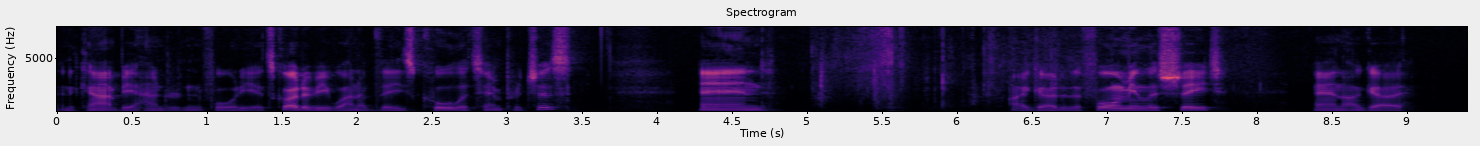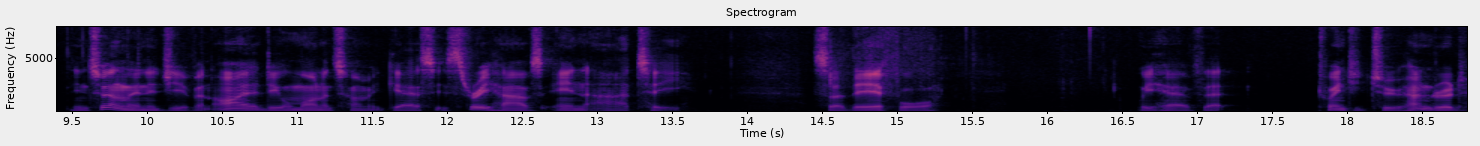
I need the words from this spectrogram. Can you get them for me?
and it can't be 140. It's got to be one of these cooler temperatures. And I go to the formula sheet and I go, the internal energy of an ideal monatomic gas is 3 halves nRT. So therefore, we have that 2200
